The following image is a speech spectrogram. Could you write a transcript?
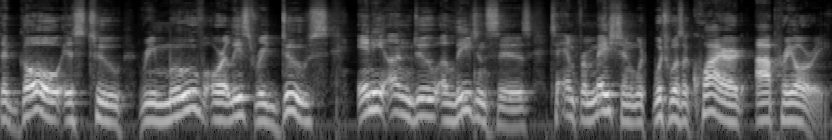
The goal is to remove or at least reduce any undue allegiances to information which was acquired a priori.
